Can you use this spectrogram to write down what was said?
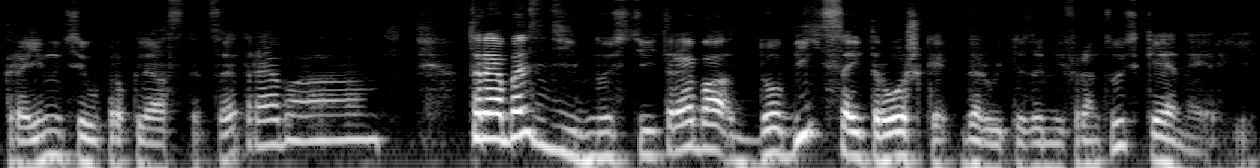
країну цю проклясти. Це треба. Треба здібності, і треба до біса й трошки, даруйте за мій французькі енергії.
